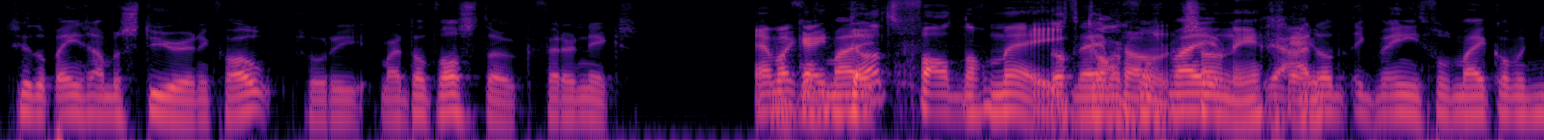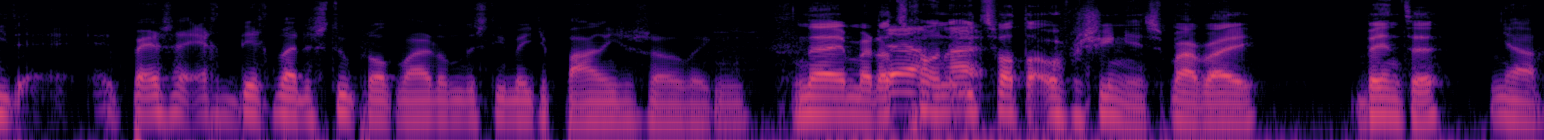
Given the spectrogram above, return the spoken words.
zit opeens aan mijn stuur. En ik van, oh, sorry. Maar dat was het ook. Verder niks. Ja, maar, Maar kijk, mij- dat valt nog mee. Dat nee, kan. volgens mij, ingreep. ja, dan, ik weet niet, volgens mij kwam ik niet per se echt dicht bij de stoeprand. Maar dan is die een beetje panisch of zo, weet ik niet. Nee, maar dat is gewoon maar- iets wat te overzien is. Maar bij Bente... Ja.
